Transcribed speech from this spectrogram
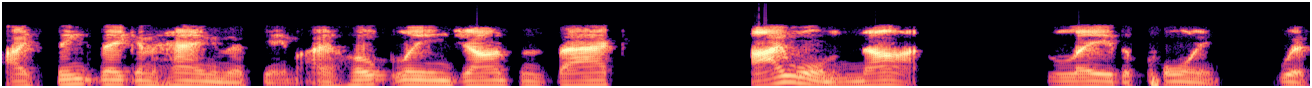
I think they can hang in this game. I hope Lane Johnson's back. I will not lay the points with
